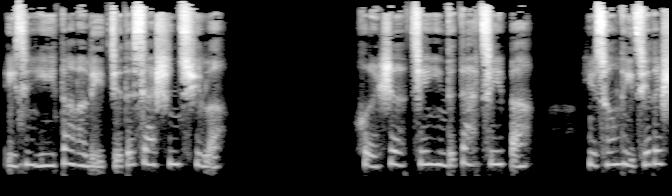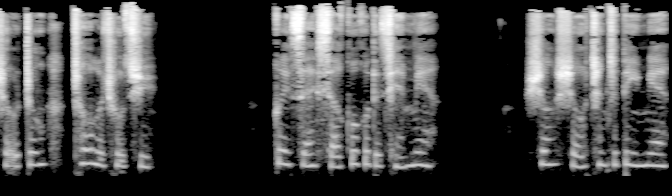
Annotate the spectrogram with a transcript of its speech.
已经移到了李杰的下身去了，火热坚硬的大鸡巴也从李杰的手中抽了出去，跪在小姑姑的前面，双手撑着地面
